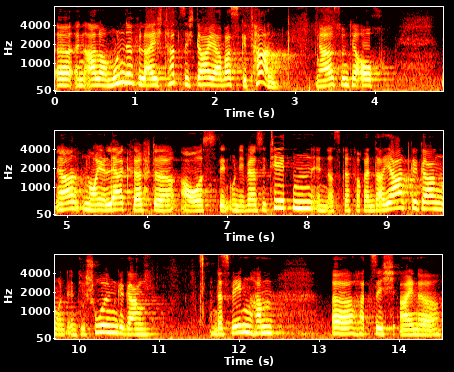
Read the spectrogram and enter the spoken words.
äh, in aller Munde. Vielleicht hat sich da ja was getan. Ja, es sind ja auch ja, neue Lehrkräfte aus den Universitäten in das Referendariat gegangen und in die Schulen gegangen. Deswegen haben, äh, hat sich eine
